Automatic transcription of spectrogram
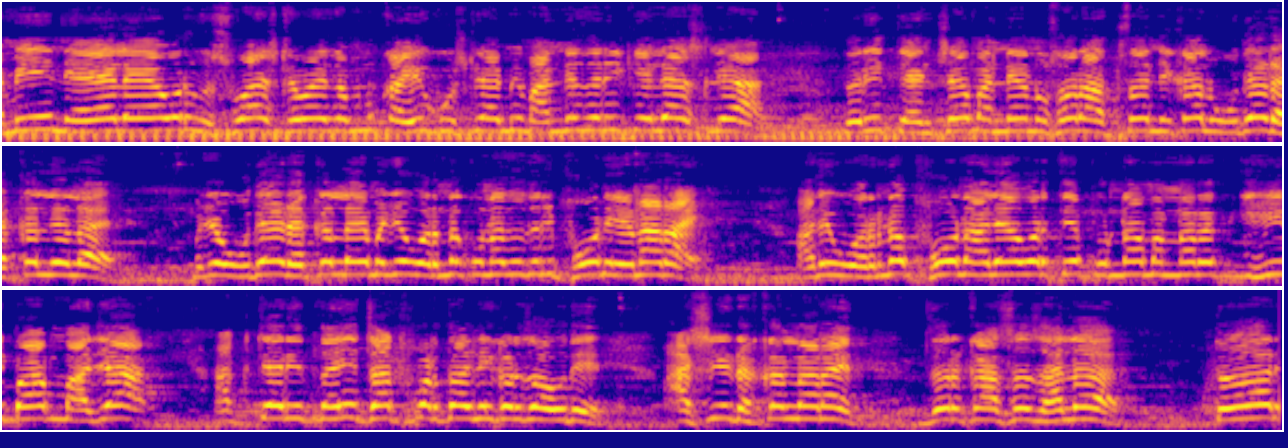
आम्ही न्यायालयावर विश्वास ठेवायचा म्हणून काही गोष्टी आम्ही मान्य जरी केल्या असल्या तरी त्यांच्या म्हणण्यानुसार आजचा निकाल उद्या ढकललेला आहे. म्हणजे उद्या ढकललाय आहे म्हणजे वरनं कोणाचा तरी फोन येणार आहे. आणि वरनं फोन आल्यावर ते पुन्हा म्हणणार आहेत की ही बाब माझ्या अखत्यारीत नाही जात पडताळणीकडे जाऊ दे. अशी ढकलणार आहेत. जर का असं झालं तर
